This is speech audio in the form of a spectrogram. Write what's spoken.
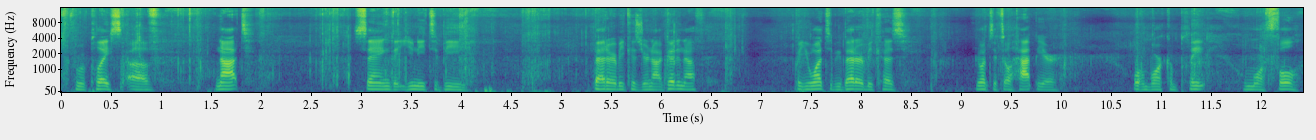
from a place of not saying that you need to be better because you're not good enough, but you want to be better because you want to feel happier or more complete or more full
